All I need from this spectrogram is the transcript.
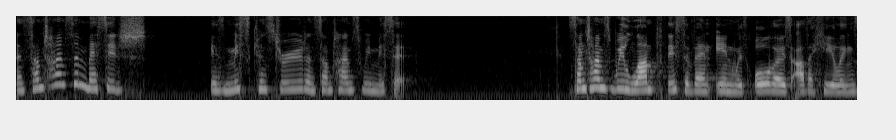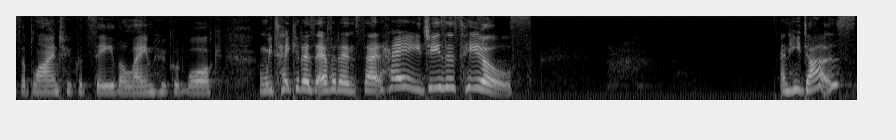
and sometimes the message is misconstrued, and sometimes we miss it. Sometimes we lump this event in with all those other healings the blind who could see, the lame who could walk, and we take it as evidence that, hey, Jesus heals. And he does,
